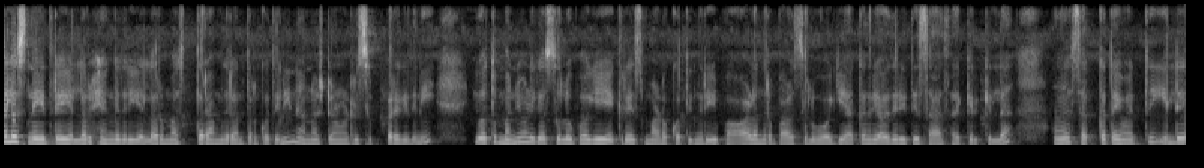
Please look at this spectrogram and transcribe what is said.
ಹಲೋ ಸ್ನೇಹಿತರೆ, ಎಲ್ಲರೂ ಹೆಂಗಿದ್ರಿ? ಎಲ್ಲರೂ ಮಸ್ತ್ ಆರಾಮಿದ್ರಿ ಅಂತ ಅನ್ಕೋತೀನಿ. ನಾನು ಅಷ್ಟು ನೋಡ್ರಿ ಸೂಪರ್ ಆಗಿದ್ದೀನಿ. ಇವತ್ತು ಮನೆಯೊಳಗೆ ಸುಲಭವಾಗಿ ಎಗ್ ರೈಸ್ ಮಾಡ್ಕೋತೀನಿ ರೀ ಭಾಳ ಅಂದ್ರೆ ಭಾಳ ಸುಲಭವಾಗಿ, ಯಾಕಂದ್ರೆ ಯಾವುದೇ ರೀತಿ ಸಾಸ್ ಹಾಕಿರ್ಕಿಲ್ಲ. ಅಂದರೆ ಸಖತ್ತಾಗಿತ್ತು ಇಲ್ಲೇ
